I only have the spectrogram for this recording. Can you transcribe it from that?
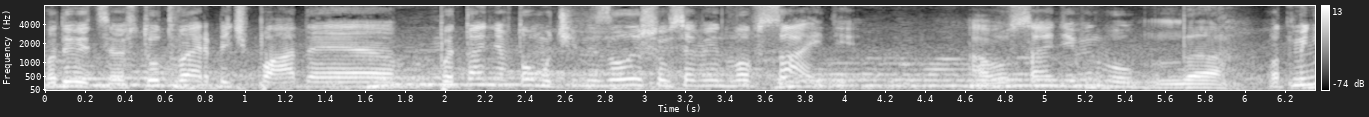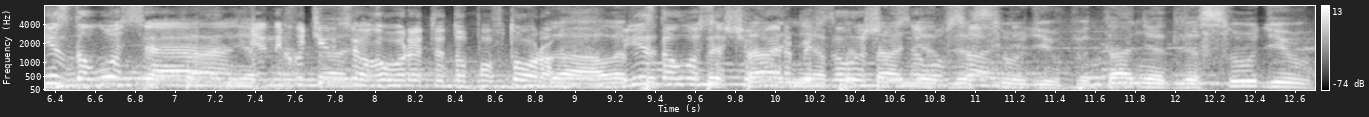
Подивіться, ось тут Вербіч падає. Питання в тому, чи не залишився він в офсайді. А в офсайді він був. да. От мені здалося, Питання, я не хотів питання. цього говорити до повтору. Да, але мені здалося, що питання, Вербіч залишився питання в для суддів. Питання для суддів.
